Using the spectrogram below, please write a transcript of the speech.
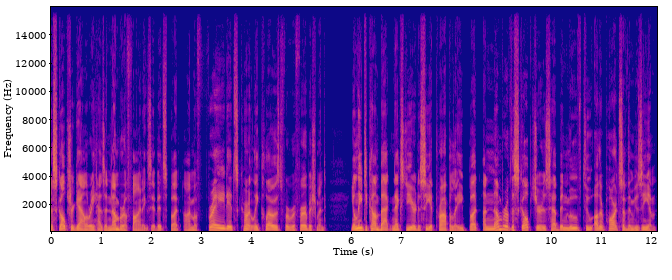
The Sculpture Gallery has a number of fine exhibits, but I'm afraid it's currently closed for refurbishment. You'll need to come back next year to see it properly, but a number of the sculptures have been moved to other parts of the museum.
